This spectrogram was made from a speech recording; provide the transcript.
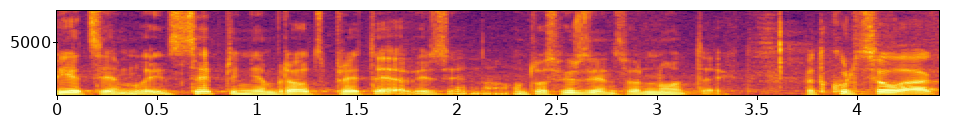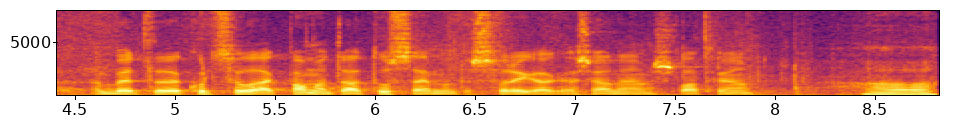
5 līdz 7 brauc pretējā virzienā. Un tos virzienus var noteikt. Bet kur cilvēki, bet, uh, kur cilvēki pamatā tusē? Man tas svarīgākais jautājums Latvijā. Uh,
